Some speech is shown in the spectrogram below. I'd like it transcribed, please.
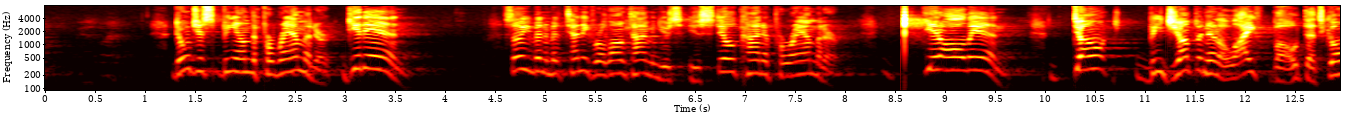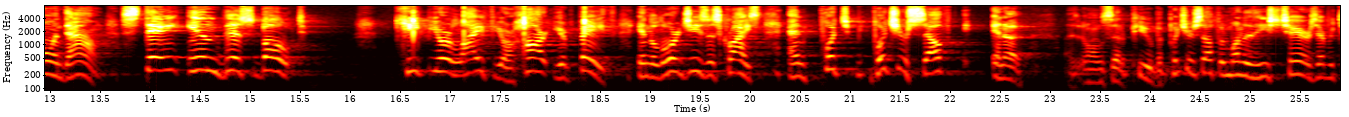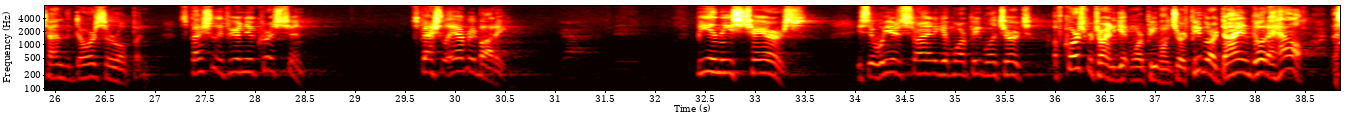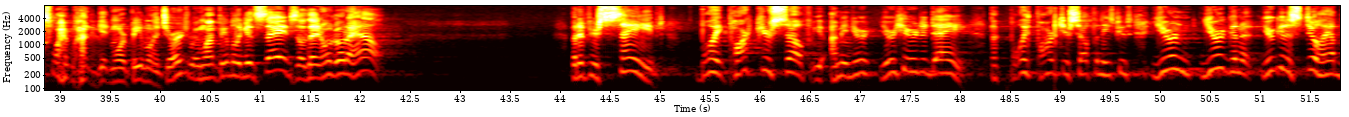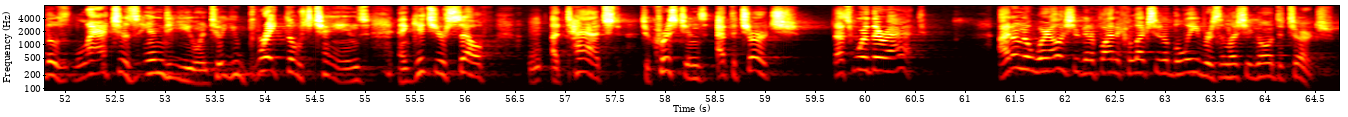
Don't just be on the parameter. Get in. Some of you have been attending for a long time and you're, you're still kind of parameter. Get all in. Don't be jumping in a lifeboat that's going down. Stay in this boat. Keep your life, your heart, your faith in the Lord Jesus Christ and put, put yourself in a, I almost said a pew, but put yourself in one of these chairs every time the doors are open, especially if you're a new Christian, especially everybody. Be in these chairs. You say, well, you're just trying to get more people in church. Of course, we're trying to get more people in church. People are dying to go to hell. That's why we want to get more people in church. We want people to get saved so they don't go to hell. But if you're saved, boy, park yourself. I mean, you're, you're here today, but boy, park yourself in these pews. You're, you're going you're gonna still have those latches into you until you break those chains and get yourself attached to Christians at the church. That's where they're at. I don't know where else you're going to find a collection of believers unless you're going to church.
